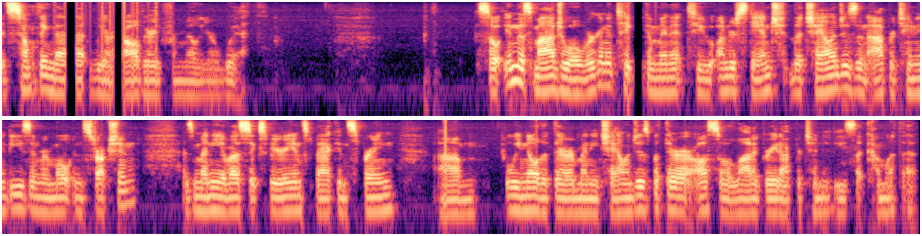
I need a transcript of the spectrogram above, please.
it's something that we are all very familiar with. So in this module, we're going to take a minute to understand the challenges and opportunities in remote instruction, as many of us experienced back in spring. Um, we know that there are many challenges, but there are also a lot of great opportunities that come with it.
